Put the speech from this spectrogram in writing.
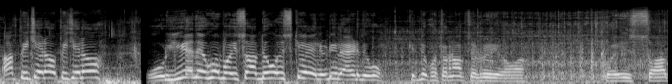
आप पीछे लो पीछे लो और ये देखो भाई साहब देखो इसके एलईडी लाइट देखो कितनी खतरनाक चल रही है यार भाई साहब,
